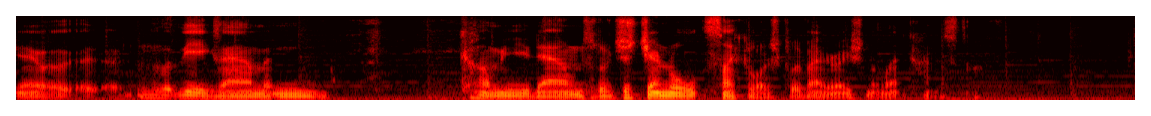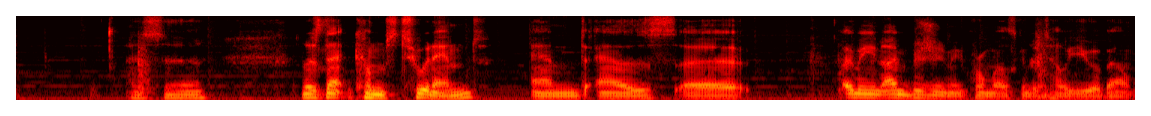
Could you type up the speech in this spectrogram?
you know, uh, uh, the exam and calming you down, sort of just general psychological evaluation, all that kind of stuff. As uh, as that comes to an end, and as uh, I mean, I'm presuming Cromwell's going to tell you about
